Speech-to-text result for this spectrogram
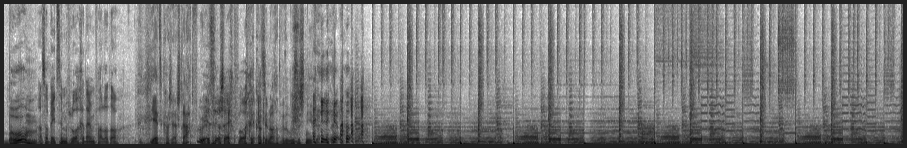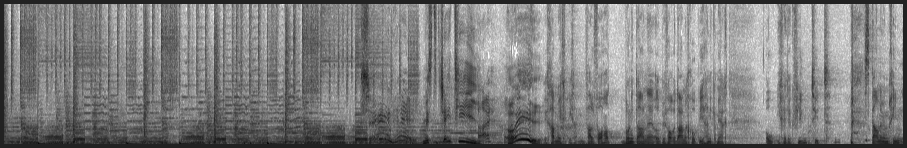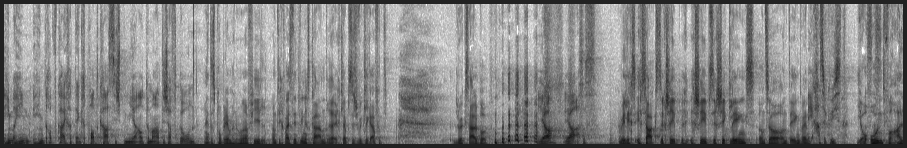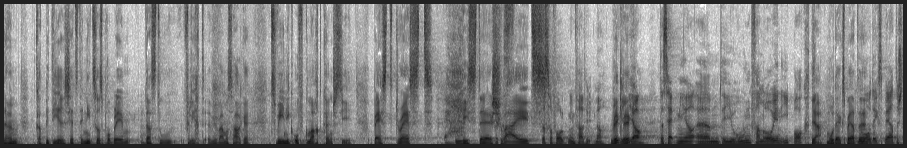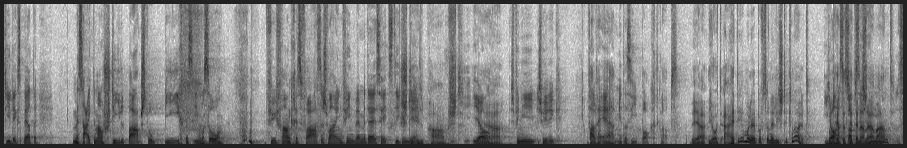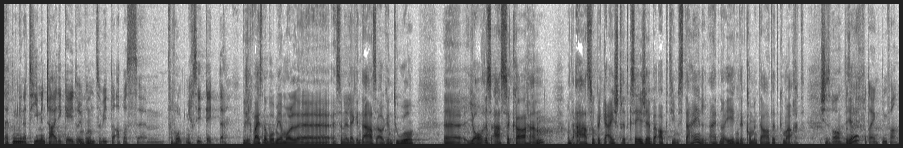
Boom! Also aber jetzt nicht mehr fluchen in dem Fall, oder? Jetzt kannst du erst recht fluchen. Jetzt wirst du echt fluchen. Kannst du nachher wieder rausschneiden. Schön, Mr. JT! Hi. Hoi! Ich habe mich, ich im Fall vorher, wo ich da, oder bevor ich da gekommen bin, habe ich gemerkt, oh, ich werde ja gefilmt heute. Das gar nicht im immer im Hinterkopf gehabt. Ich habe gedacht, Podcast ist bei mir automatisch auf Ton. Ja, das Problem haben nur viel. Und ich weiß nicht, wie ich es ändern kann. Ich glaube, es ist wirklich einfach. Schau selber. Ja, ja, also es- Weil ich, ich sag's, ich schreibe ich, ich schreib's, ich schicke Links und so und irgendwann. ich habe es ja gewusst. Ja, und vor allem, gerade bei dir ist jetzt nicht so das Problem, dass du vielleicht, äh, wie wollen wir sagen, zu wenig aufgemacht könntest sein. Best Dressed, Liste, Schweiz. Das verfolgt mich im Fall heute noch. Wirklich? Ja, das hat mir ähm, der Jeroen van Rooyen eingepackt. ja, Modeexperte. Modeexperte, Stilexperte. Man sagt ihm auch Stilpapst, wobei ich das immer so 5 Franken ein Phrasenschwein finde, wenn man den setzt. Irgendwie. Stilpapst. Ja, Ja. das finde ich schwierig. Auf jeden Fall, er hat mir das eingepackt, glaube ich. Ja, ja, er hat dir mal jemand auf so eine Liste geknallt. Ja, hat also das ja glaub, dann auch es noch ist ein- erwähnt. Es hat eine Teamentscheidung gegeben darüber und so weiter, aber es ähm, verfolgt mich seit dort. Weil ich weiß noch, wo wir mal äh, so eine legendäres Agentur äh, Jahresessen hatten und er so begeistert war eben ab deinem Style. Er hat noch irgendeinen Kommentar dort gemacht. Ist das wahr? Das Ja. habe ich verdrängt im Fall.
